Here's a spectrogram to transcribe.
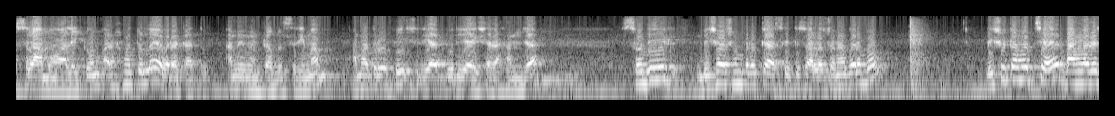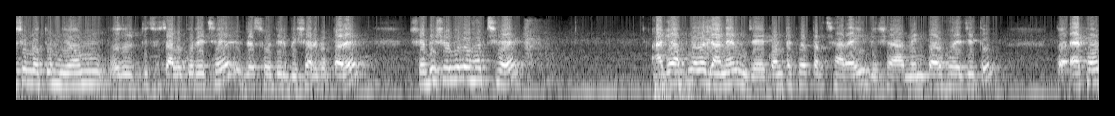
আসসালামু আলাইকুম রহমতুল্লাহ বরাকাতু আমি মেন্টাবুল ইমাম, আমাদের অফিস রিয়াদ বুরিয়া ইশারা হামজা। সৌদির বিষয় সম্পর্কে আজকে কিছু আলোচনা করব। বিষয়টা হচ্ছে বাংলাদেশের নতুন নিয়ম কিছু চালু করেছে যে সৌদির বিষয়ের ব্যাপারে। সে বিষয়গুলো হচ্ছে, আগে আপনারা জানেন যে কন্ট্যাক্ট পেপার ছাড়াই বিষয় মেন পাওয়ার হয়ে যেত। তো এখন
